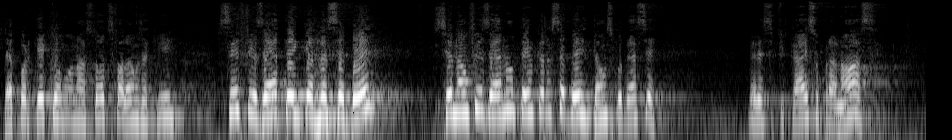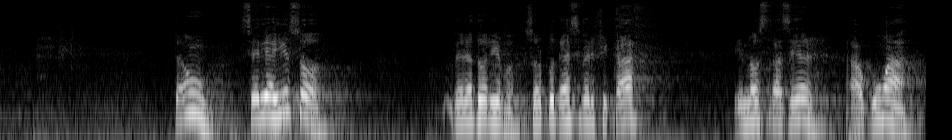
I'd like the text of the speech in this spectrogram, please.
até porque, como nós todos falamos aqui, se fizer tem que receber, se não fizer não tem que receber. Então, se pudesse verificar isso para nós. Então, seria isso, vereador Ivo, se o senhor pudesse verificar e nos trazer alguma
